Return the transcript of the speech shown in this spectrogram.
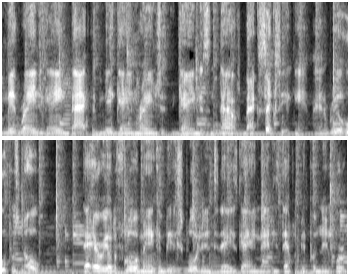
mid range game back. The mid game range game is now back sexy again, man. The real hoopers know that area of the floor, man, can be exploited in today's game, man. He's definitely been putting in work.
